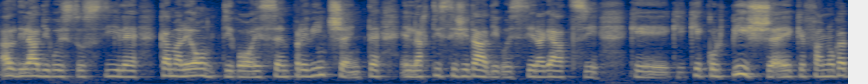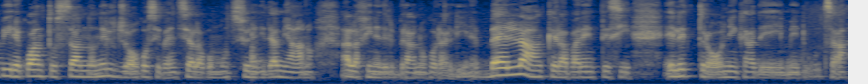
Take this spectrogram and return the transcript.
al di là di questo stile camaleontico e sempre vincente, è l'artisticità di questi ragazzi che, che, che colpisce e che fanno capire quanto stanno nel gioco. Si pensi alla commozione di Damiano alla fine del brano Coralline. Bella anche la parentesi elettronica dei Medusa.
